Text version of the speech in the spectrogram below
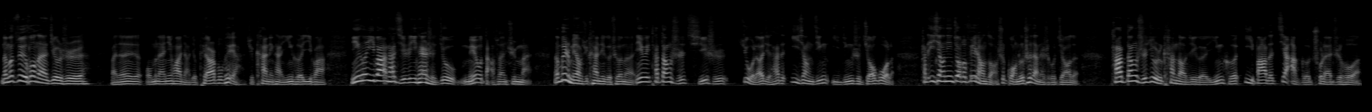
那么最后呢，就是反正我们南京话讲就配而不配啊，去看了看银河 E 八。银河 E 八它其实一开始就没有打算去买，那为什么要去看这个车呢？因为他当时其实据我了解，他的意向金已经是交过了，他的意向金交的非常早，是广州车展的时候交的。他当时就是看到这个银河 E 八的价格出来之后啊，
